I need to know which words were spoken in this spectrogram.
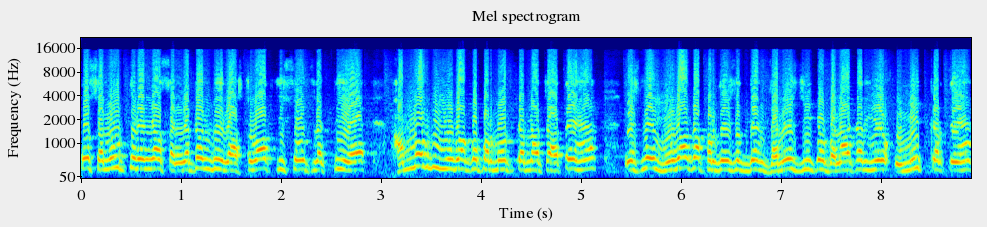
तो सलूट तिरंगा संगठन भी राष्ट्रवाद की सोच रखती है। हम लोग भी युवा को प्रमोट करना चाहते हैं। इसलिए युवा का प्रदेश अध्यक्ष धनेश जी को बनाकर ये उम्मीद करते हैं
